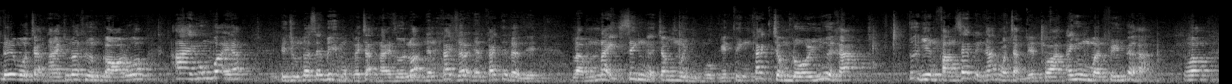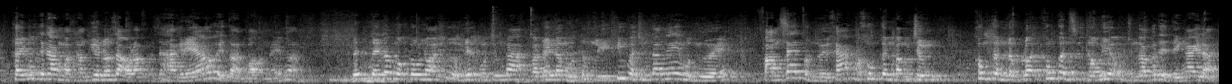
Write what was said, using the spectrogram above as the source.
Đây là một trạng thái chúng ta thường có đúng không? Ai cũng vậy á. Thì chúng ta sẽ bị một cái trạng thái rối loạn nhân cách. Rối loạn nhân cách tức là gì? Là nảy sinh ở trong mình một cái tính cách chống đối những người khác. Tự nhiên phán xét người khác mà chẳng liên quan. Anh hùng bàn phím chẳng hạn đúng không? Thấy một cái thằng mà thằng kia nó giàu lắm già cái đéo thì toàn bọn đấy mà. Đấy, đấy là một câu nói cửa miệng của chúng ta. Và đây là một tâm lý. Khi mà chúng ta nghe một người ấy, phán xét một người khác mà không cần bằng chứng không cần lập luận, không cần sự thấu hiểu. Chúng ta có thể thấy ngay là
